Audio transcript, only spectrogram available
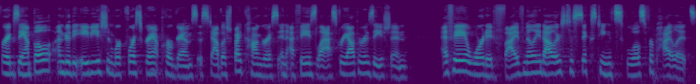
For example, under the Aviation Workforce Grant programs established by Congress in FAA's last reauthorization, FAA awarded $5 million to 16 schools for pilots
